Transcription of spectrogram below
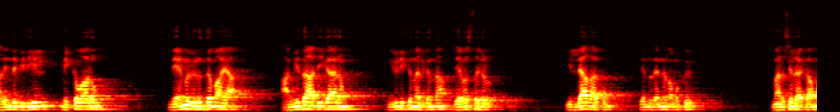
അതിന്റെ വിധിയിൽ മിക്കവാറും നിയമവിരുദ്ധമായ അമിതാധികാരം ഇ ഡിക്ക് നൽകുന്ന വ്യവസ്ഥകൾ ഇല്ലാതാക്കും എന്ന് തന്നെ നമുക്ക് മനസ്സിലാക്കാം.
